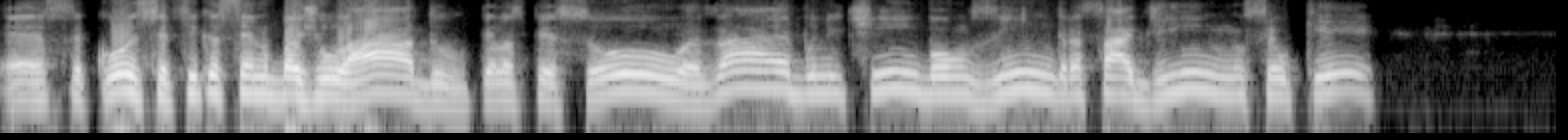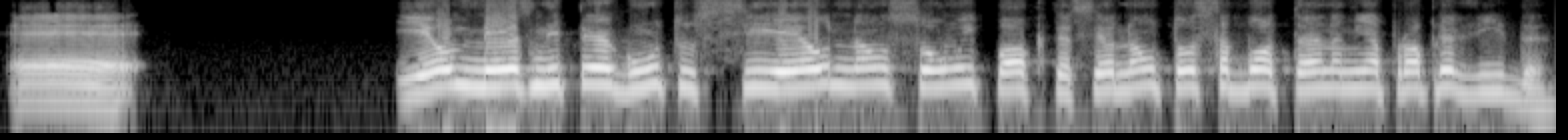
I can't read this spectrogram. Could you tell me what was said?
essa coisa, você fica sendo bajulado pelas pessoas, ah, é bonitinho, bonzinho, engraçadinho, não sei o quê. É, e eu mesmo me pergunto se eu não sou um hipócrita, se eu não estou sabotando a minha própria vida.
